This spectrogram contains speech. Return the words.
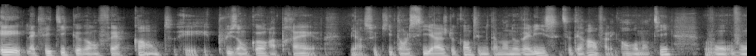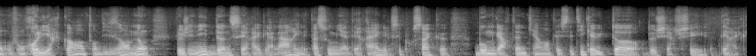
et la critique que va en faire Kant, et plus encore après, bien ceux qui, dans le sillage de Kant, et notamment Novalis, etc., enfin les grands romantiques, vont, relire Kant en disant non, le génie donne ses règles à l'art, il n'est pas soumis à des règles. C'est pour ça que Baumgarten, qui invente l'esthétique, a eu tort de chercher des règles.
